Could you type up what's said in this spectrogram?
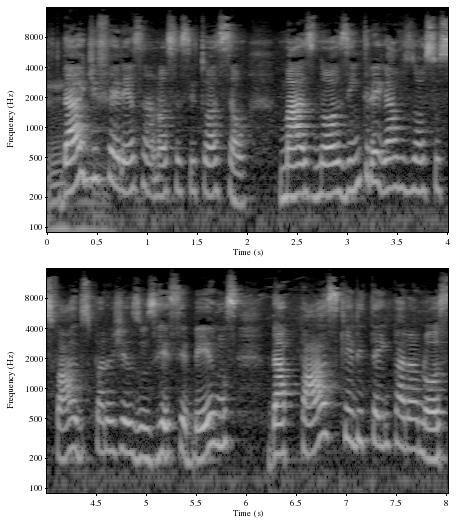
uhum. dá diferença na nossa situação, mas nós entregarmos nossos fardos para Jesus, recebermos da paz que Ele tem para nós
